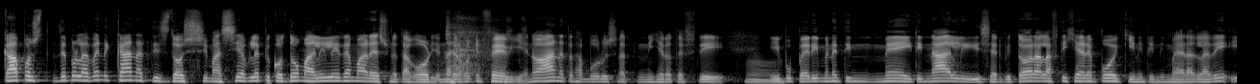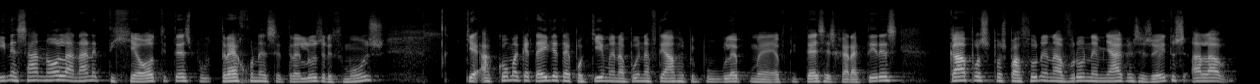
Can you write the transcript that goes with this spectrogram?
κάπως δεν προλαβαίνει καν να της δώσει σημασία. Βλέπει κοντό μαλλί, λέει δεν μου αρέσουν τα αγόρια, ξέρω εγώ και φεύγει. Ενώ άνετα θα μπορούσε να την είχε ερωτευτεί. Ή που περίμενε την Μέη, την άλλη σερβιτόρα, αλλά αυτή είχε ρεπό εκείνη την ημέρα. Δηλαδή είναι σαν όλα να είναι τυχαιότητες που τρέχουν σε τρελούς ρυθμούς. Και ακόμα και τα ίδια τα υποκείμενα που είναι αυτοί οι άνθρωποι που βλέπουμε, αυτοί οι τέσσερις χαρακτήρες, κάπως προσπαθούν να βρουν μια άκρη στη ζωή τους, αλλά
